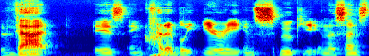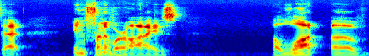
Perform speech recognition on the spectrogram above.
that is incredibly eerie and spooky in the sense that in front of our eyes, a lot of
